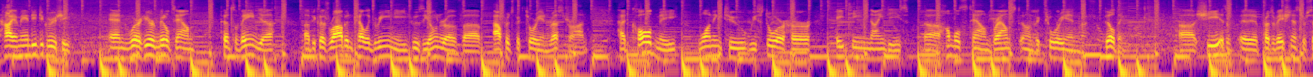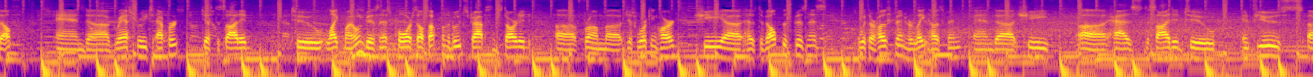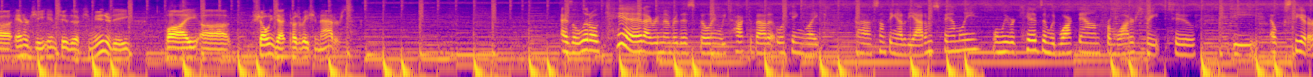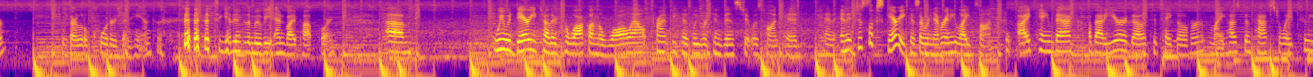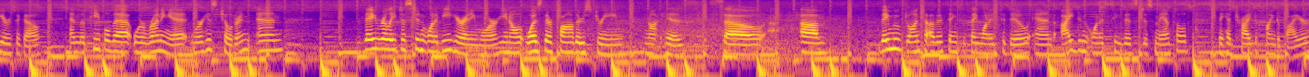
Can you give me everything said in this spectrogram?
Hi, I'm Andy DeGruchy, and we're here in Middletown, Pennsylvania, uh, because Robin Pellegrini, who's the owner of uh, Alfred's Victorian Restaurant, had called me wanting to restore her 1890s uh, Hummelstown brownstone Victorian building. Uh, she is a, a, preservationist herself and uh, grassroots effort just decided to, like my own business, pull ourselves up from the bootstraps and started uh, from uh, just working hard. She uh, has developed this business with her husband, her late husband, and uh, she uh, has decided to infuse uh, energy into the community by showing that preservation matters. As a little kid, I remember this building. We talked about it looking like uh, something out of the Addams family. When we were kids and would walk down from Water Street to the Elks Theater with our little quarters in hand to get into the movie and buy popcorn. Um, we would dare each other to walk on the wall out front because we were convinced it was haunted. And, and it just looked scary because there were never any lights on. I came back about a year ago to take over. My husband passed away two years ago and the people that were running it were his children and they really just didn't want to be here anymore. You know, it was their father's dream, not his. So um, they moved on to other things that they wanted to do, and I didn't want to see this dismantled. They had tried to find a buyer,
